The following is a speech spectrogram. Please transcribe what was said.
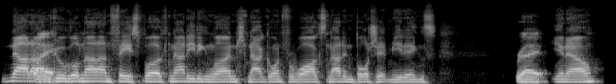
not on right. Google, not on Facebook, not eating lunch, not going for walks, not in bullshit meetings. Right. You know?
